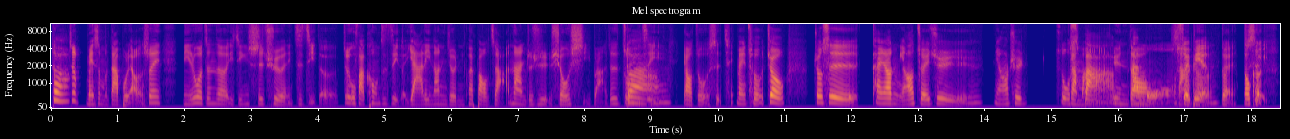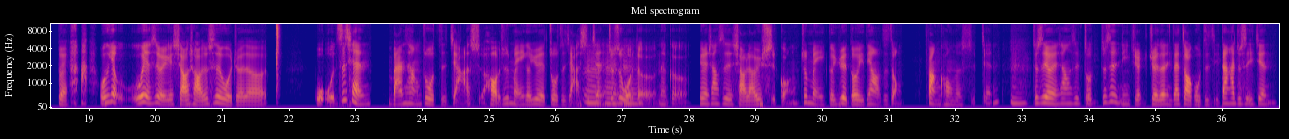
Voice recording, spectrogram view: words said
对啊，就没什么大不了的。所以你如果真的已经失去了你自己的，就无法控制自己的压力，然后你觉得你快爆炸，那你就去休息吧，就是做你自己要做的事情。没错，就就是看要你要追剧，你要去做干嘛，运动、按摩，随便，对，都可以。对啊，我有我也是有一个小小，就是我觉得 我我之前。蛮常做指甲的时候，就是每一个月做指甲时间，嗯嗯嗯、就是我的那个有点像是小疗愈时光，就每一个月都一定要有这种放空的时间，嗯，就是有点像是做，就是你觉觉得你在照顾自己，但它就是一件，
